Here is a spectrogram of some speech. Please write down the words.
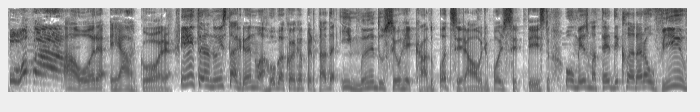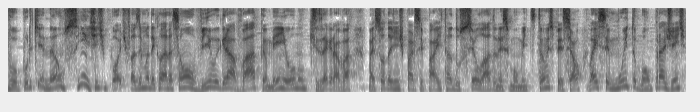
Opa! A hora é agora. Entra no Instagram, no arroba Cueca Apertada e manda o seu recado. Pode ser áudio, pode ser texto, ou mesmo até declarar ao vivo. Por que não? Sim, a gente pode fazer uma declaração ao vivo e gravar também, ou não quiser gravar, mas só da gente participar e estar tá do seu lado nesse momento tão especial, vai ser muito bom pra gente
